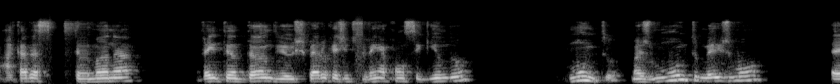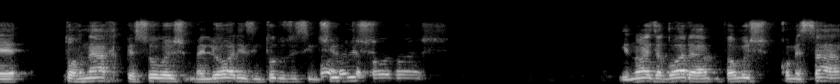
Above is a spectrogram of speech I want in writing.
a cada semana, vem tentando, e eu espero que a gente venha conseguindo muito, mas muito mesmo, é, tornar pessoas melhores em todos os sentidos. E nós agora vamos começar,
